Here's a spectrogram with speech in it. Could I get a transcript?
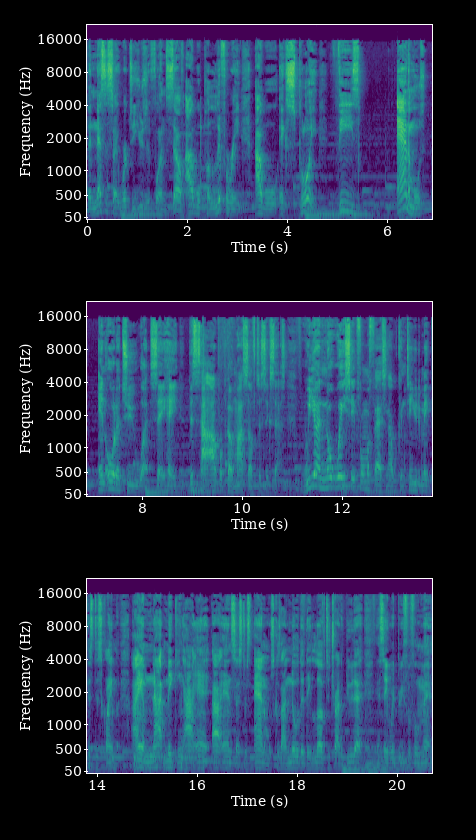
the necessary work to use it for himself, I will proliferate, I will exploit these animals in order to what say, hey, this is how I'll propel myself to success. We are no way, shape, form, or fashion. I will continue to make this disclaimer. I am not making our our ancestors animals because I know that they love to try to do that and say we're three fifths of a man.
